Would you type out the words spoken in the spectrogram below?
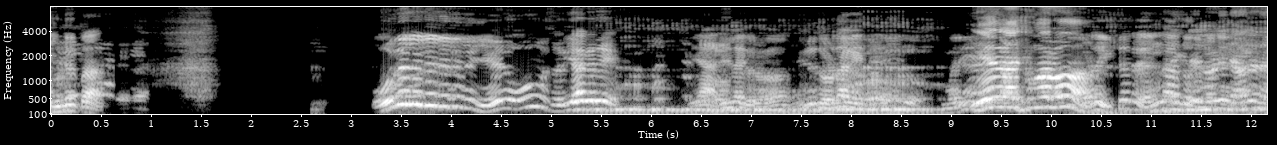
ಹಿಂದಪ್ಪ ಏನು? ಸರಿಯಾಗದೆ. ಯಾರಿಲ್ಲ ಗುರು ಇನ್ನು ದೊಡ್ಡದಾಗೈತೆ. ಮರಿ. ಏನ್ ರಾಜ್ಕುಮಾರು? ಇಷ್ಟ ನೋಡಿ ಯಾವ್ದದ?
